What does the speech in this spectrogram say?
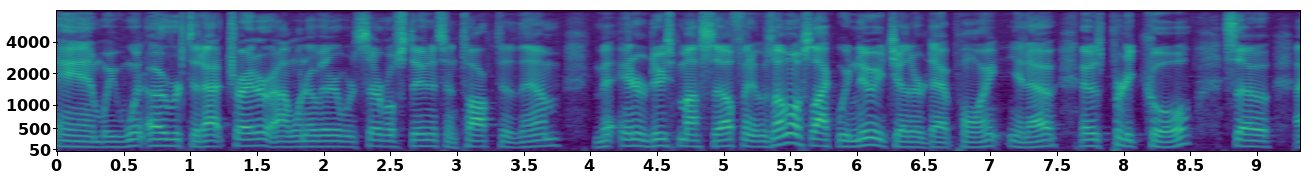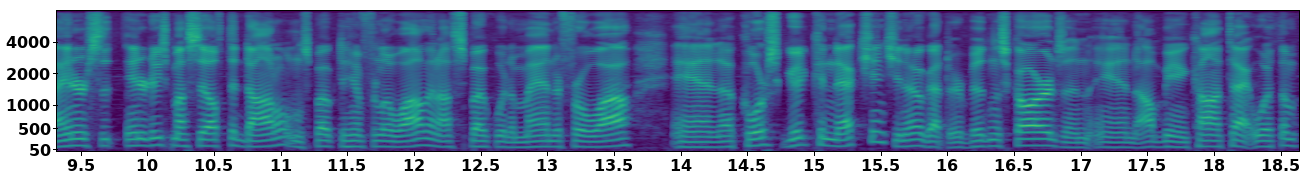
And we went over to that trailer. I went over there with several students and talked to them, met, introduced myself, and it was almost like we knew each other at that point. You know, it was pretty cool. So I inter- introduced myself to Donald and spoke to him for a little while. Then I spoke with Amanda for a while, and of course, good connections. You know, got their business cards, and and I'll be in contact with them.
